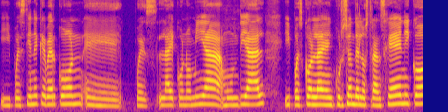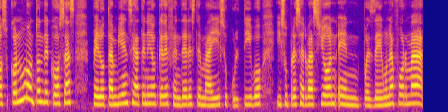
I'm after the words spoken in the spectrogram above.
y pues tiene que ver con eh, pues la economía mundial y pues con la incursión de los transgénicos, con un montón de cosas, pero también se ha tenido que defender este maíz, su cultivo y su preservación en pues de una forma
